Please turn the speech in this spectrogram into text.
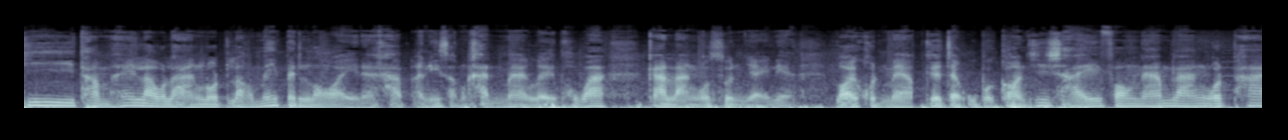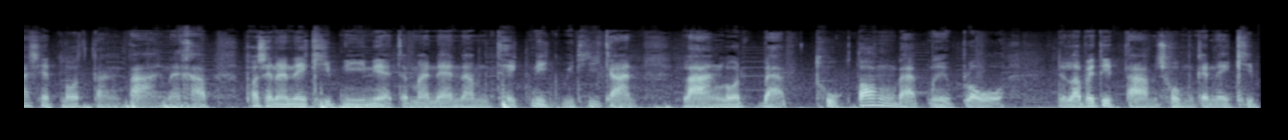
ที่ทำให้เราล้างรถเราไม่เป็นรอยนะครับ อันนี้สำคัญมากเลย เพราะว่าการล้างรถส่วนใหญ่เนี่ยรอยขนแมวเกิดจากอุปกรณ์ที่ใช้ฟองน้ำล้างรถผ้าเช็ดรถต่างๆนะครับเพราะฉะนั้นในคลิปนี้เนี่ยจะมาแนะนำเทคนิควิธีการล้างรถแบบถูกต้องแบบมือโปร เดี๋ยวเราไปติดตามชมกันในคลิป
